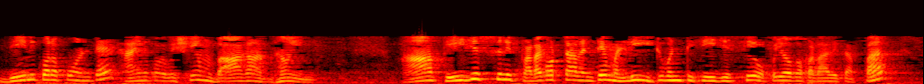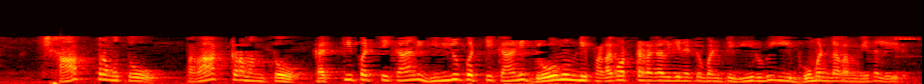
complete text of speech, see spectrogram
దేని కొరకు అంటే ఆయనకు ఒక విషయం బాగా అర్థమైంది. ఆ తేజస్సుని పడగొట్టాలంటే మళ్ళీ ఇటువంటి తేజస్సే ఉపయోగపడాలి తప్ప క్షాత్రముతో పరాక్రమంతో కత్తిపట్టి కాని విల్లు పట్టి కాని ద్రోణుణ్ణి పడగొట్టగలిగినటువంటి వీరుడు ఈ భూమండలం మీద లేడు.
